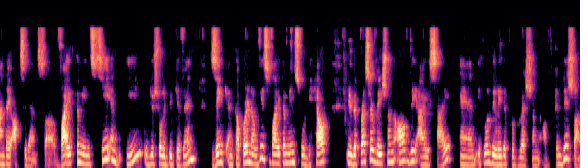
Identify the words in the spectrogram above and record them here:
antioxidants. Uh, vitamins C and E would usually be given, zinc and copper. Now, these vitamins would help in the preservation of the eyesight and it will delay the progression of the condition.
